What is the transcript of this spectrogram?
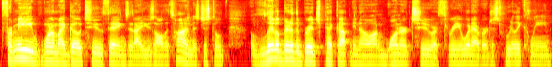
for me, one of my go-to things that I use all the time is just a, a little bit of the bridge pickup, you know, on one or two or three or whatever, just really clean,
